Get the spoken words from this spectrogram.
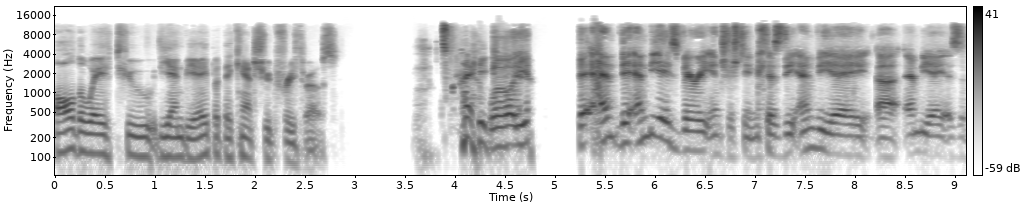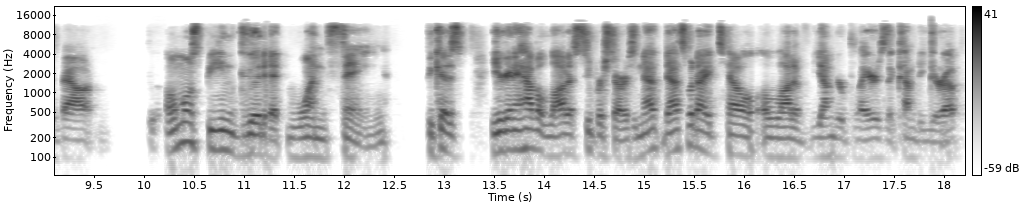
all the way to the NBA, but they can't shoot free throws. Like, well, yeah, the the NBA is very interesting because the NBA uh, NBA is about almost being good at one thing because you're going to have a lot of superstars, and that that's what I tell a lot of younger players that come to Europe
